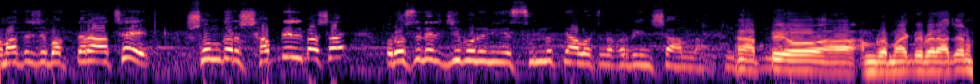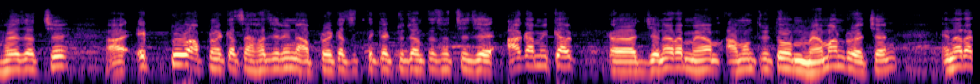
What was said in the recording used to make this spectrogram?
আমাদের যে বক্তারা আছে সুন্দর সাবলীল ভাষায় রসুলের জীবনী নিয়ে সুন্নত নিয়ে আলোচনা করবে ইনশাআল্লাহ। আপনিও আমরা মাগরেবের আজান হয়ে যাচ্ছে। একটু আপনার কাছে হাজিরিন আপনার কাছে থেকে একটু জানতে চাচ্ছি যে আগামীকাল যেনারা আমন্ত্রিত মেহমান রয়েছেন এনারা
